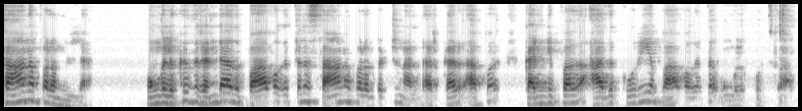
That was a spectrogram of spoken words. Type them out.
சாண பலம் இல்லை. உங்களுக்கு இது ரெண்டாவது பாவகத்துல ஸ்தான பலம் பெற்று நல்லா இருக்காரு. அப்ப கண்டிப்பாக அதுக்குரிய பாவகத்தை உங்களுக்கு கொடுத்துருவாங்க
